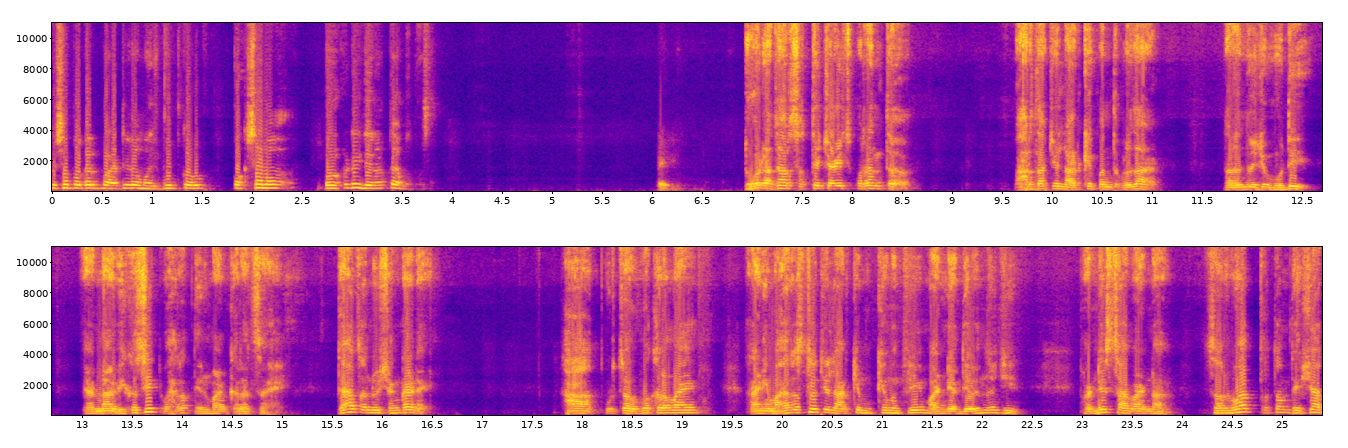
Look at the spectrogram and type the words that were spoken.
कशा प्रकारे पार्टीला मजबूत करू पक्षाला बळकटी देणार त्याबद्दल? दोन हजार सत्तेचाळीस पर्यंत भारताचे लाडके पंतप्रधान नरेंद्रजी मोदी यांना विकसित भारत निर्माण करायचं आहे. त्याच अनुषंगाने हा पुढचा उपक्रम आहे. आणि महाराष्ट्राचे लाडके मुख्यमंत्री मान्य देवेंद्रजी फडणवीस साहेबांना सर्वात प्रथम देशात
